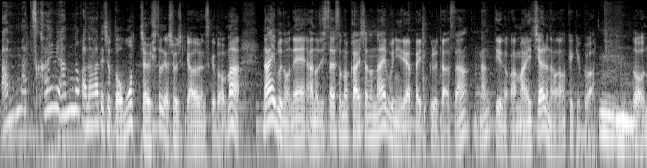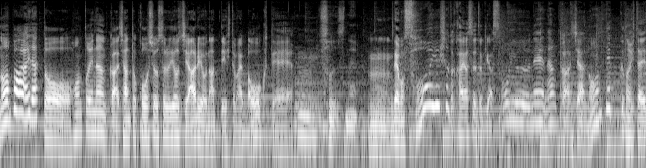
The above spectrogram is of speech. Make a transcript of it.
あんま使い目あんのかなってちょっと思っちゃう人では正直あるんですけど。まあ内部のねあの実際その会社の内部にいるやっぱりリクルーターさん。なんていうのかまあ HR なのかな結局は、うんうん。そうの場合だと本当になんかちゃんと交渉する余地あるよなっていう人もやっぱ多くて、うん。そうですね。うん、でもそういう人と会話するときはそういうねなんかじゃあノンテックの人に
